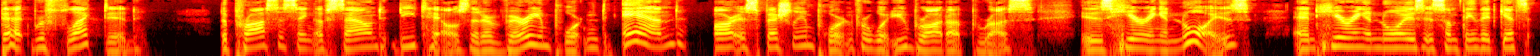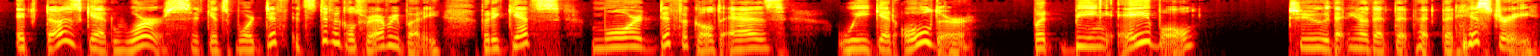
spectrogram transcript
that reflected the processing of sound details that are very important and are especially important for what you brought up, Russ, is hearing and noise. And hearing and noise is something that gets, it does get worse. It gets more, diff, it's difficult for everybody, but it gets more difficult as we get older. But being able to, that, you know, that, that, that, that history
